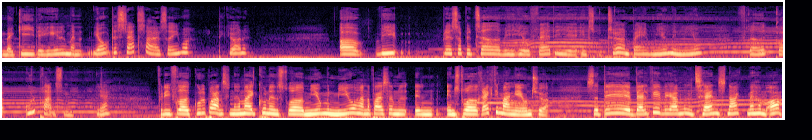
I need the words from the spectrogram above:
magi det hele, men jo, det satte sig altså i mig. Det gjorde det. Og vi blev så betaget, at vi hævde fat i uh, instruktøren bag Mio Min Mio, Frederik Guldbrandsen. Ja, fordi Frederik Guldbrandsen, han har ikke kun instrueret Mio Min Mio, han har faktisk instrueret rigtig mange eventyr. Så det valgte vi, vi gerne ville tage en snak med ham om.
